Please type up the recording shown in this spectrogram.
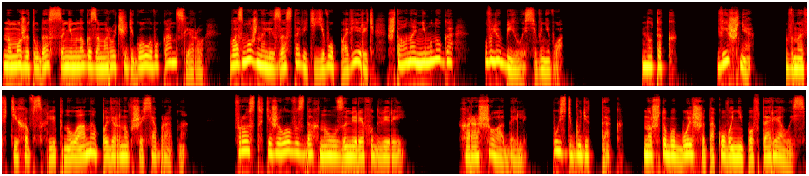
но, может, удастся немного заморочить голову канцлеру. Возможно ли заставить его поверить, что она немного влюбилась в него?» «Ну так, вишня?» Вновь тихо всхлипнула она, повернувшись обратно. Фрост тяжело вздохнул, замерев у дверей. «Хорошо, Адель, пусть будет так, но чтобы больше такого не повторялось»,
